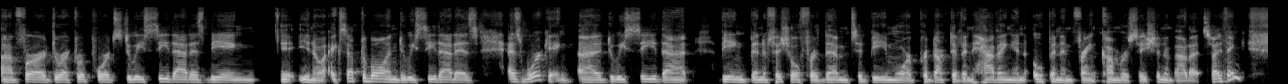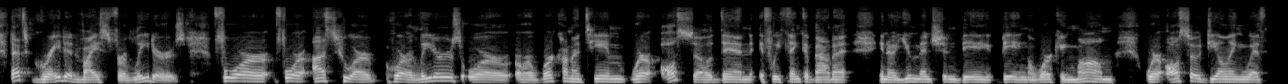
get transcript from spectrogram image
uh, for our direct reports do we see that as being you know acceptable and do we see that as as working? Uh, do we see that being beneficial for them to be more productive and having an open and frank conversation about it? So i think that's great advice for leaders. For for us who are who are leaders or or work on a team we're also then if we think about it you know you mentioned being being a working mom we're also dealing with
